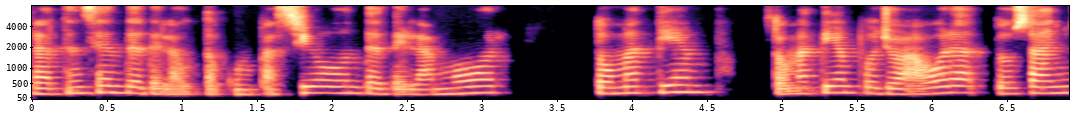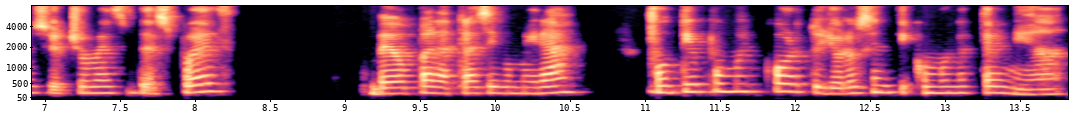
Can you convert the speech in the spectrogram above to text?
Trátense desde la autocompasión, desde el amor. Toma tiempo, toma tiempo. Yo ahora, dos años y ocho meses después, veo para atrás y digo, mira, fue un tiempo muy corto, yo lo sentí como una eternidad.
